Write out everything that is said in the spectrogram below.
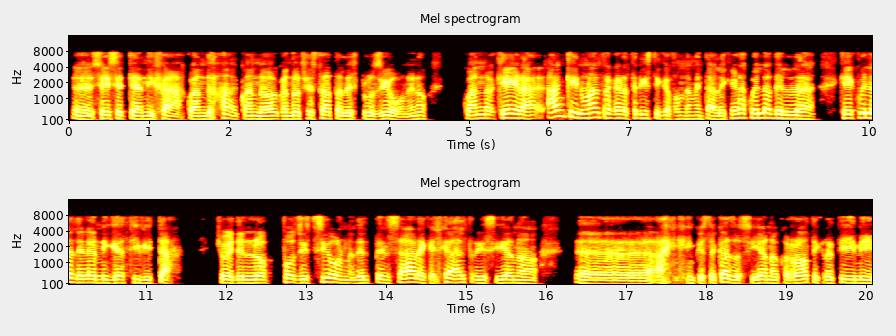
eh, 6-7 anni fa, quando, quando, quando, c'è stata l'esplosione, no? quando, che era anche in un'altra caratteristica fondamentale, che, era quella del, che è quella della negatività, cioè dell'opposizione, del pensare che gli altri siano eh, anche in questo caso siano corrotti, cretini,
